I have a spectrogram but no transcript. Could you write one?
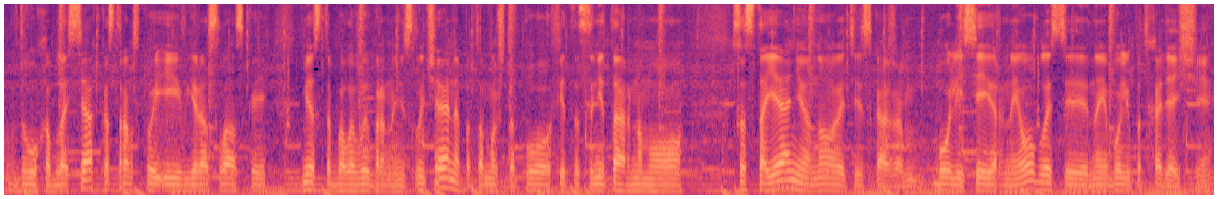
в двух областях, Костромской и в Ярославской. Место было выбрано не случайно, потому что по фитосанитарному состоянию, но эти, скажем, более северные области наиболее подходящие.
